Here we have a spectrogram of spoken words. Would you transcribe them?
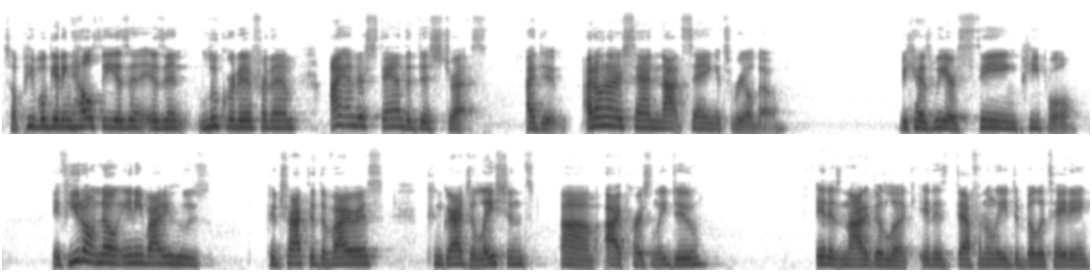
So people getting healthy isn't isn't lucrative for them. I understand the distress. I do. I don't understand not saying it's real though. Because we are seeing people. If you don't know anybody who's contracted the virus, congratulations. Um, I personally do it is not a good look. It is definitely debilitating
